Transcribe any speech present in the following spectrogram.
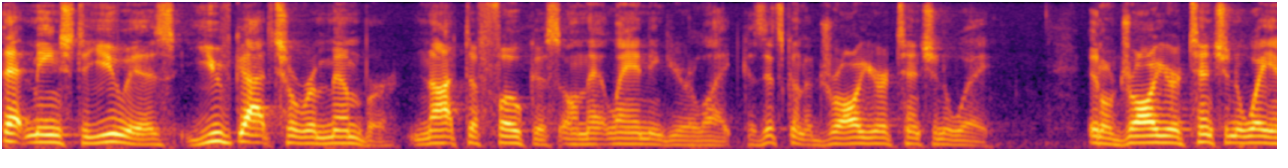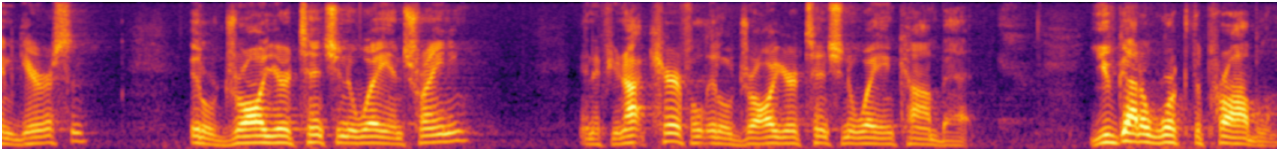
that means to you is you've got to remember not to focus on that landing gear light because it's going to draw your attention away. It'll draw your attention away in garrison. It'll draw your attention away in training. And if you're not careful, it'll draw your attention away in combat. You've got to work the problem.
